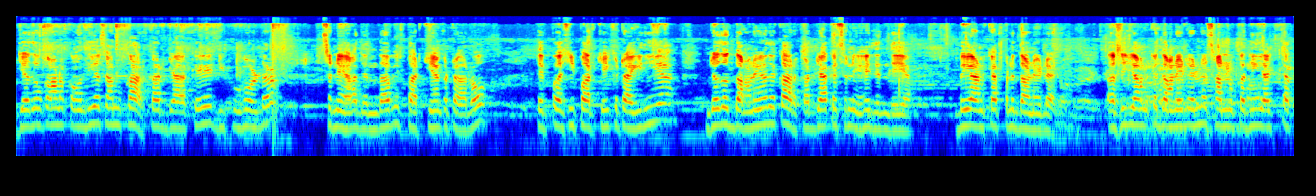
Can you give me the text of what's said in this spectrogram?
ਜਦੋਂ ਕਣਕ ਆਉਂਦੀ ਆ ਸਾਨੂੰ ਘਰ ਘਰ ਜਾ ਕੇ ਡਿਪੂ ਹੋਲਡਰ ਸੁਨੇਹਾ ਦਿੰਦਾ ਵੀ ਪਰਚੀਆਂ ਕਟਾ ਲਓ। ਤੇ ਅਸੀਂ ਪਰਚੀ ਕਟਾਈ ਦੀ ਆ। ਜਦੋਂ ਦਾਣਿਆਂ ਦੇ ਘਰ ਘਰ ਜਾ ਕੇ ਸੁਨੇਹੇ ਦਿੰਦੇ ਆ ਵੀ ਆਣ ਕੇ ਆਪਣੇ ਦਾਣੇ ਲੈ ਲਓ। ਅਸੀਂ ਜਾਣ ਕੇ ਦਾਣੇ ਲੈਣੇ ਸਾਨੂੰ ਕਦੀ ਅੱਜ ਤੱਕ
